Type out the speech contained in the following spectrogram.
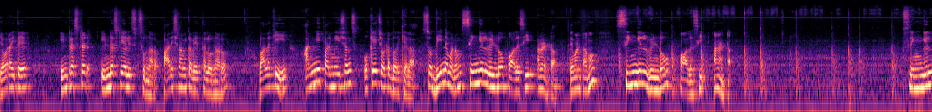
ఎవరైతే ఇంట్రెస్టెడ్ ఇండస్ట్రియలిస్ట్స్ ఉన్నారో పారిశ్రామికవేత్తలు ఉన్నారో వాళ్ళకి అన్ని పర్మిషన్స్ ఒకే చోట దొరికేలా. సో దీన్ని మనం సింగిల్ విండో పాలసీ అని అంటాం. ఏమంటాము? సింగిల్ విండో పాలసీ అని అంటాం. సింగిల్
